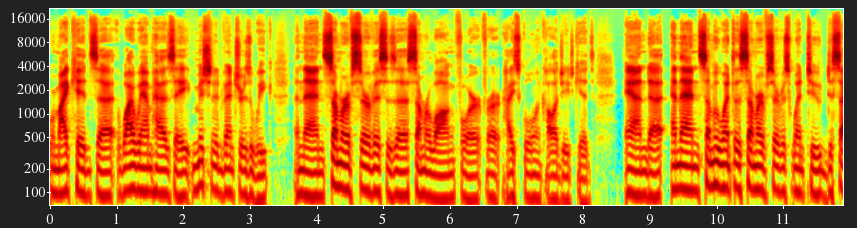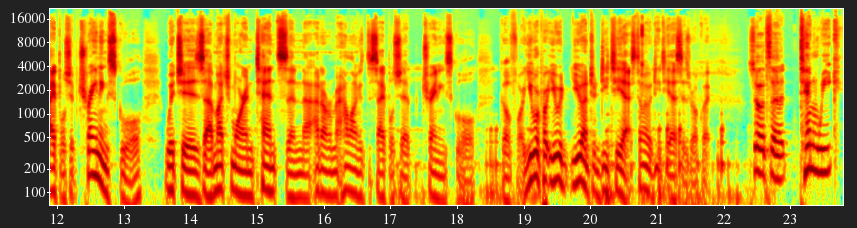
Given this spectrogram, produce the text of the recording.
where my kids, uh, YWAM has a mission adventures a week, and then summer of service is a summer long for for high school and college age kids. And uh, and then some who went to the summer of service went to discipleship training school, which is uh, much more intense. And uh, I don't remember how long is discipleship training school go for. You were you were, you entered DTS. Tell me what DTS is real quick. So it's a ten week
